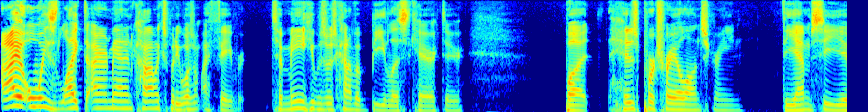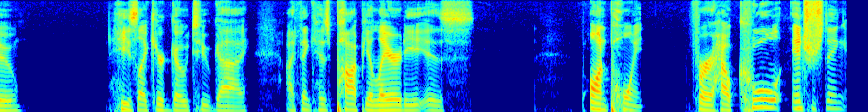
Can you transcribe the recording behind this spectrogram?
I always liked Iron Man in comics, but he wasn't my favorite. To me, he was just kind of a B list character. But his portrayal on screen, the MCU, he's like your go to guy. I think his popularity is on point for how cool, interesting,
